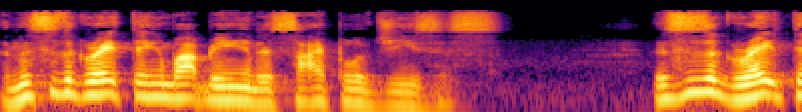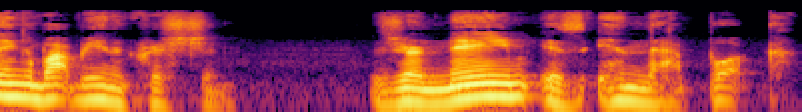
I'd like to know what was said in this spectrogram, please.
And this is the great thing about being a disciple of Jesus. This is a great thing about being a Christian is your name is in that book.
